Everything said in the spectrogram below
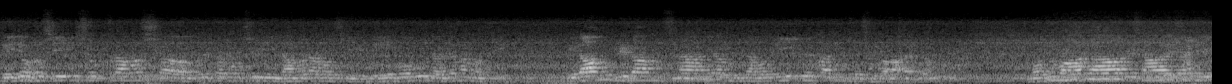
তেজহসী শুক্রমস্য কৃতমসী রামরামসী দেবৌ যজনমসী ইদং দৃঢ়ং স্নানীয়ং নমরী পঞ্চ শিবায় মধুমাতারিতায়তে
